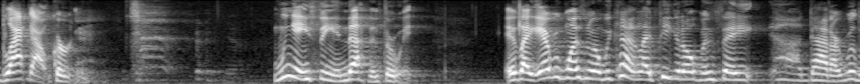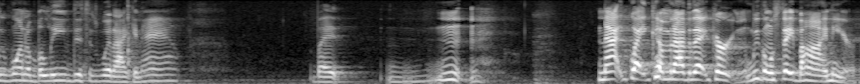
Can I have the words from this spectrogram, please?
blackout curtain. We ain't seeing nothing through it. It's like every once in a while we kind of like peek it open and say, oh, God, I really want to believe this is what I can have. But not quite coming out of that curtain. We're going to stay behind here.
